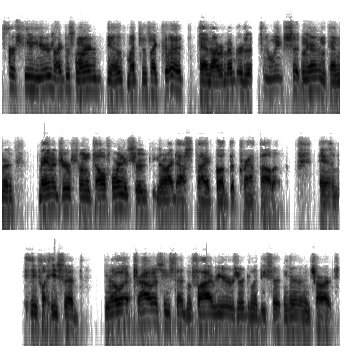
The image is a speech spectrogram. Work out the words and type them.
first few years, I just learned, you know, as much as I could. And I remember the two weeks sitting there, and, and the manager from California said, you know, I'd ask I'd bug the crap out of him. And he he said, you know what, Travis? He said, in five years you're going to be sitting here in charge.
